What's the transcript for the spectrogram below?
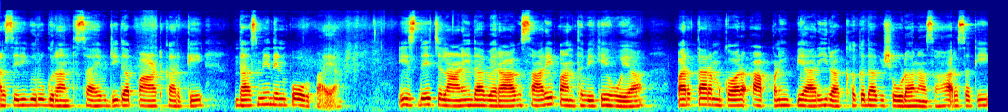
ਅਰ ਸ੍ਰੀ ਗੁਰੂ ਗ੍ਰੰਥ ਸਾਹਿਬ ਜੀ ਦਾ ਪਾਠ ਕਰਕੇ ਦਸਵੇਂ ਦਿਨ ਭੋਗ ਪਾਇਆ। ਇਸ ਦੇ ਚਲਾਣੇ ਦਾ ਵੈਰਾਗ ਸਾਰੇ ਪੰਥ ਵਿਖੇ ਹੋਇਆ, ਪਰ ਧਰਮ ਕੌਰ ਆਪਣੀ ਪਿਆਰੀ ਰੱਖਕ ਦਾ ਵਿਛੋੜਾ ਨਾ ਸਹਾਰ ਸਕੀ।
